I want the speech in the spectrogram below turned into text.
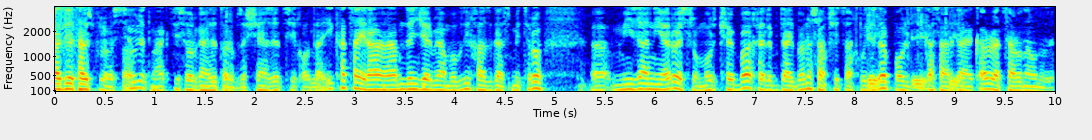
რადიო თავისუფლებას სიუჟეტმა აქციის ორგანიზატორებს და შენზეც იყო და იქაც აი რამდენჯერმე ამბობდი ხაზგასმით, რომ მიზანია რომ ეს რომ მორჩება, ხელები დაიბანოს სახში წახვიდე და პოლიტიკას არ გაეკარო, რაც არ უნდა უნდა.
